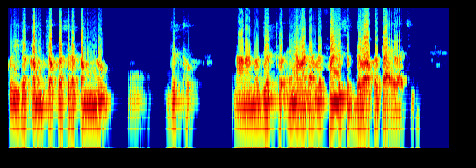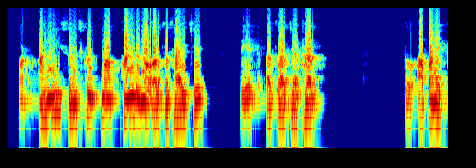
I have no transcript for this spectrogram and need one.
કોઈ રકમ, ચોક્કસ રકમનો જથ્થો, નાણાંનો જથ્થો, એના માટે આપણે ફંડ શબ્દ વાપરતા આવ્યા છીએ. પણ અહીં સંસ્કૃતમાં ફંડનો અર્થ થાય છે, પેટ અથવા જઠર. તો આપણે એક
